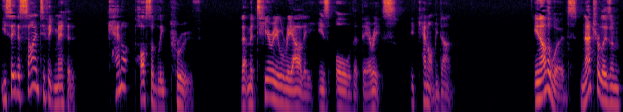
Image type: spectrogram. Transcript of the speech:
You see, the scientific method cannot possibly prove that material reality is all that there is. It cannot be done. In other words, naturalism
